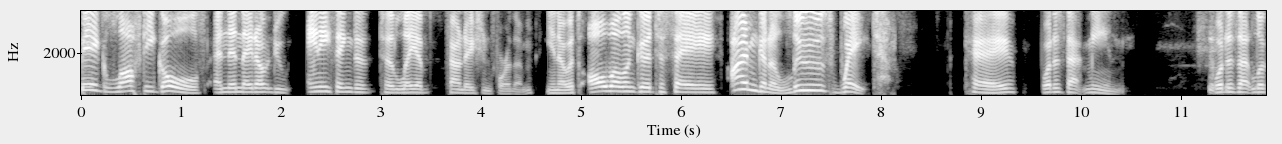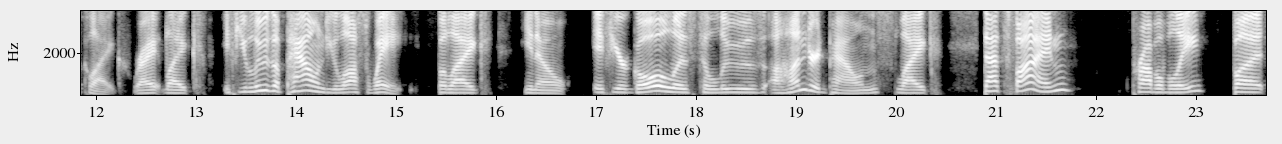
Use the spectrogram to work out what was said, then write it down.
big lofty goals and then they don't do anything to, to lay a foundation for them. You know it's all well and good to say i'm going to lose weight. Okay what does that mean? What does that look like right? Like if you lose a pound you lost weight but like you know if your goal is to lose a hundred pounds, like that's fine, probably, but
